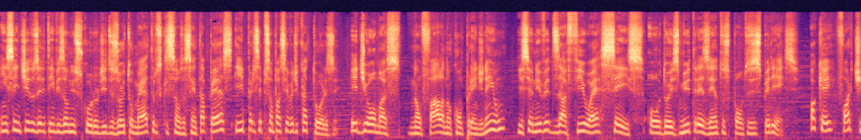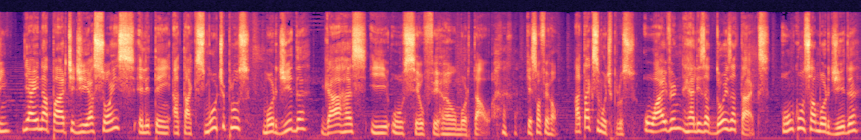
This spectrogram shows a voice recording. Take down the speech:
Em sentidos, ele tem visão no escuro de 18 metros, que são 60 pés, e percepção passiva de 14. Idiomas não fala, não compreende nenhum. E seu nível de desafio é 6, ou 2.300 pontos de experiência. Ok, fortinho. E aí na parte de ações, ele tem ataques múltiplos, mordida, garras e o seu ferrão mortal. que é só ferrão. Ataques múltiplos. O Wyvern realiza dois ataques, um com sua mordida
